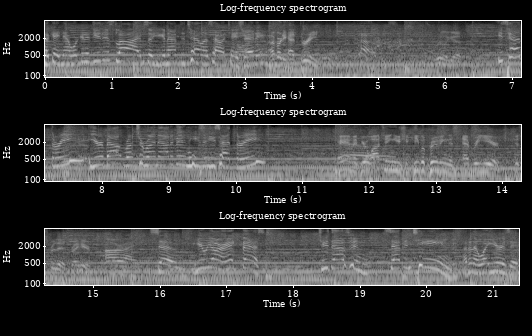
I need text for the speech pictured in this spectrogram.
Okay, now we're gonna do this live, so you're gonna have to tell us how it tastes. Ready? I've already had three. it's Really good. He's had three. You're about run to run out of it, and he's he's had three. Pam, if you're watching, you should keep approving this every year, just for this right here. All right. So here we are, Egg Fest 2017. I don't know what year is it.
